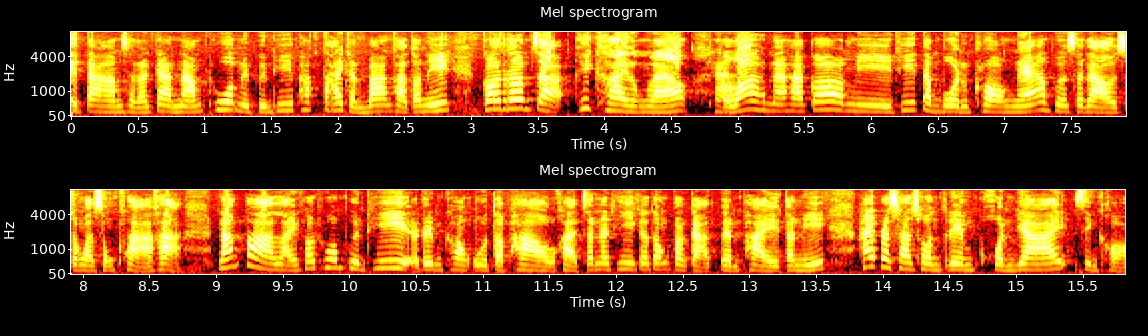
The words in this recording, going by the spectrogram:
ติดตามสถานการณ์น้ำท่วมในพื้นที่ภาคใต้กันบ้างค่ะ ตอนนี้ก็เริ่มจะคลี่คลายลงแล้วค่ะแต่ว่านะคะก็มีที่ตำบลคลองแงะอำเภอสะดาวจังหวัดสงขลาค่ะ น้ำป่าไหลเข้าท่วมพื้นที่ริมคลองอุตภเปาค่ะ เจ้าหน้าที่ก็ต้องประกาศเตือนภัย ตอนนี้ให้ประชาชนเตรียมขนย้ายสิ่งของ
